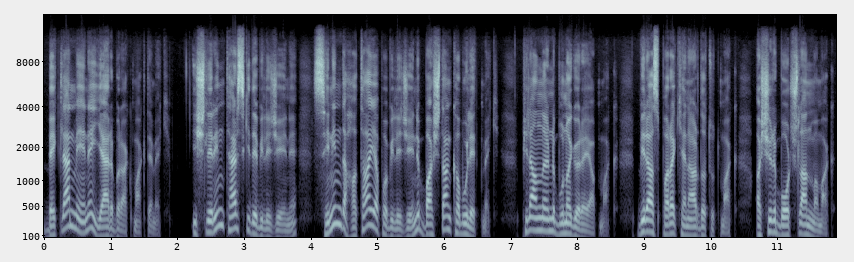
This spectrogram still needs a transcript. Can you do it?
Beklenmeyene yer bırakmak demek. İşlerin ters gidebileceğini, senin de hata yapabileceğini baştan kabul etmek. Planlarını buna göre yapmak. Biraz para kenarda tutmak, aşırı borçlanmamak,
